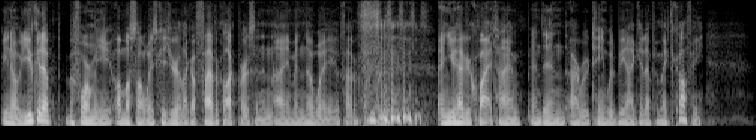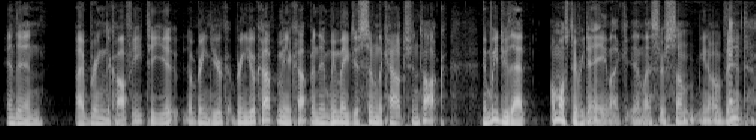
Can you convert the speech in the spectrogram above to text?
you know, you get up before me almost always because you're like a five o'clock person and I am in no way a five o'clock person. and you have your quiet time. And then our routine would be I get up and make the coffee. And then I bring the coffee to you, I bring you, bring you a cup, and me a cup, and then we may just sit on the couch and talk. And we do that almost every day, like unless there's some you know event. And,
